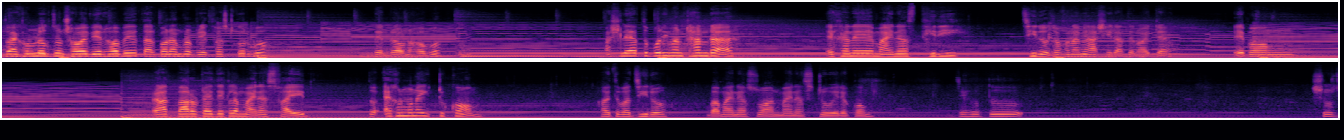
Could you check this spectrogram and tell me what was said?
তো এখন লোকজন সবাই বের হবে, তারপর আমরা ব্রেকফাস্ট করব দেন রওনা হব। আসলে এত পরিমাণ ঠান্ডা, এখানে মাইনাস থ্রি ছিল যখন আমি আসি রাতে নয়টায়, এবং রাত বারোটায় দেখলাম মাইনাস ফাইভ তো এখন মনে হয় একটু কম হয়তো বা জিরো বা মাইনাস ওয়ান মাইনাস টু এরকম। যেহেতু সূর্য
